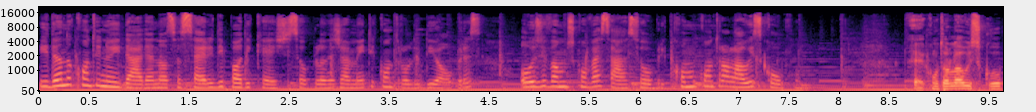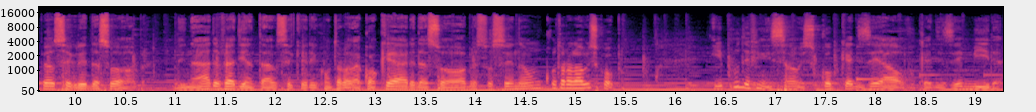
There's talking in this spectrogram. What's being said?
E dando continuidade à nossa série de podcasts sobre planejamento e controle de obras, hoje vamos conversar sobre como controlar o escopo. É, controlar o escopo é o segredo da sua obra. De nada vai adiantar você querer controlar qualquer área da sua obra se você não controlar o escopo. E por definição, escopo quer dizer alvo, quer dizer mira.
